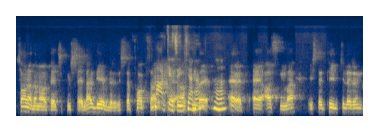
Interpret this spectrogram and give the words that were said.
sonradan ortaya çıkmış şeyler diyebiliriz. İşte Fox Marketing. E, aslında, evet e, aslında işte tilkilerin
